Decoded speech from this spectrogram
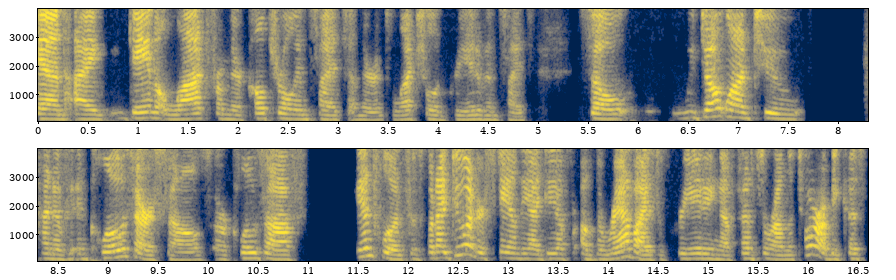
And I gain a lot from their cultural insights and their intellectual and creative insights. So we don't want to kind of enclose ourselves or close off influences but i do understand the idea of, of, the rabbis of creating a fence around the torah because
